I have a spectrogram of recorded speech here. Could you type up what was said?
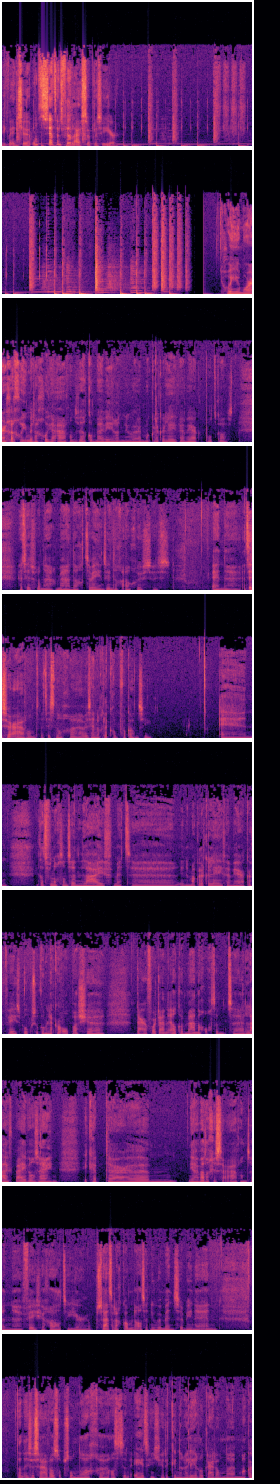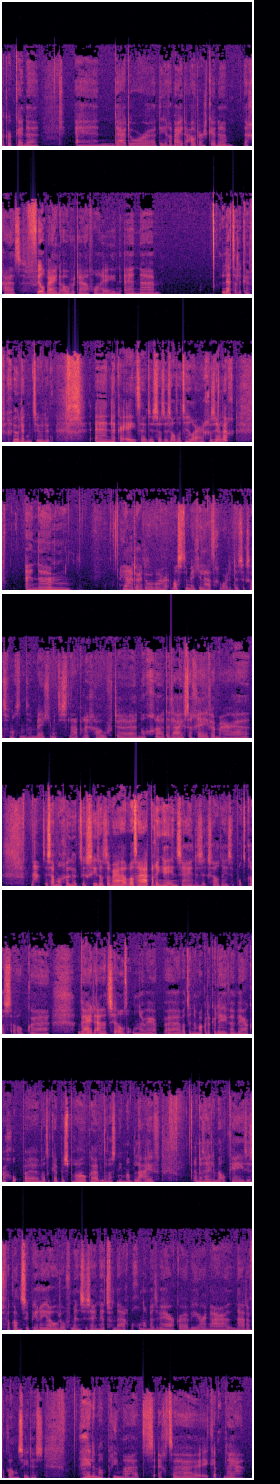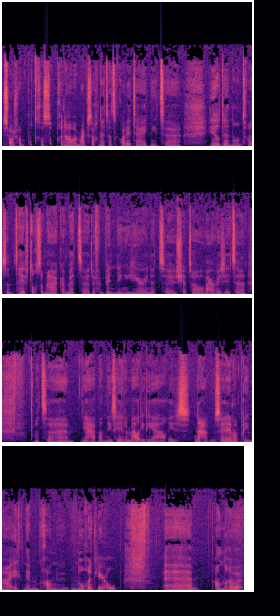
Ik wens je ontzettend veel luisterplezier. Goedemorgen, goedemiddag, goedenavond. Welkom bij weer een nieuwe Makkelijker Leven en Werken podcast. Het is vandaag maandag 22 augustus. En uh, het is weer avond. Het is nog, uh, we zijn nog lekker op vakantie. En ik had vanochtend een live met uh, in een makkelijke leven en werken Facebook. Zoek hem lekker op als je daar voortaan elke maandagochtend uh, live bij wil zijn. Ik heb daar, um, ja, we hadden gisteravond een uh, feestje gehad hier. Op zaterdag komen er altijd nieuwe mensen binnen en dan is er s'avonds op zondag altijd een etentje. De kinderen leren elkaar dan makkelijker kennen. En daardoor leren wij de ouders kennen. Er gaat veel wijn over tafel heen. En uh, letterlijk en figuurlijk natuurlijk. En lekker eten. Dus dat is altijd heel erg gezellig. En um, ja, daardoor was het een beetje laat geworden. Dus ik zat vanochtend een beetje met een slaperige hoofd uh, nog uh, de live te geven. Maar uh, nou, het is allemaal gelukt. Ik zie dat er wel wat haperingen in zijn. Dus ik zal deze podcast ook wijden aan hetzelfde onderwerp. wat in de Makkelijke Leven en Werkergroep wat ik heb besproken. Er was niemand live. En dat is helemaal oké. Het is vakantieperiode of mensen zijn net vandaag begonnen met werken. Weer na, na de vakantie. Dus helemaal prima. Het is echt, uh, ik heb nou ja, een soort van podcast opgenomen, maar ik zag net dat de kwaliteit niet uh, heel denderend was. En het heeft toch te maken met uh, de verbinding hier in het château waar we zitten. Wat, ja, wat niet helemaal ideaal is. Nou, dat is helemaal prima. Ik neem hem gewoon nu nog een keer op. andere,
